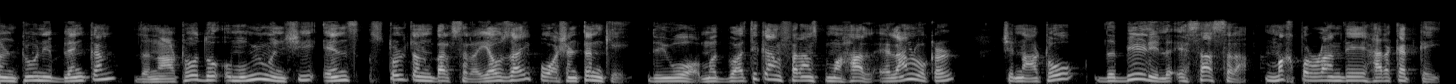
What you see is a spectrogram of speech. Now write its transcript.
انټونی بلینکن د ناتو د عمومي منشي انس سټولټنبرګ سره یو ځای په واشنگټن کې د یو مطبوعاتي کانفرنس په مهال اعلان وکړ چې ناتو د بیړې له احساس سره مخ پر وړاندې حرکت کوي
